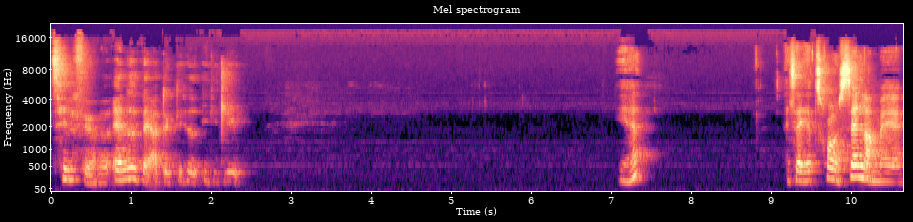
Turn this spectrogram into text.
tilføre noget andet bæredygtighed i dit liv? Ja. Altså jeg tror, selvom øh,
